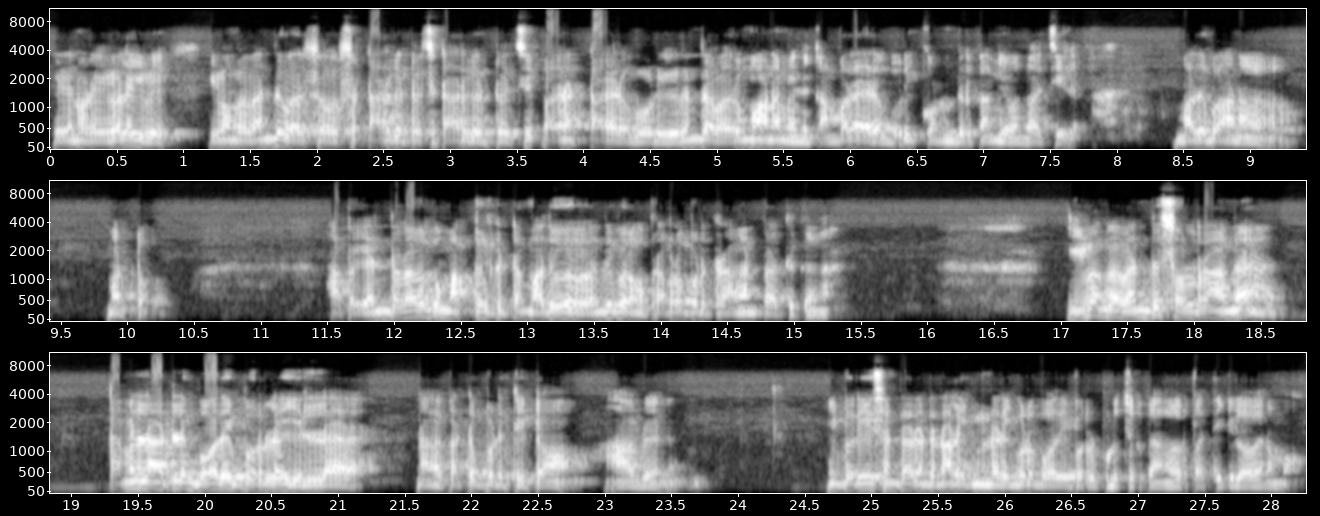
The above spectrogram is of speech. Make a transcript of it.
இதனுடைய விளைவு இவங்க வந்து வருஷம் வருஷம் டார்கெட் வச்சு டார்கெட் வச்சு பதினெட்டாயிரம் கோடி இருந்த வருமானம் இன்னைக்கு ஐம்பதாயிரம் கோடி கொண்டு வந்திருக்காங்க இவங்க ஆட்சியில். மதுபானம் மட்டும். அப்போ எந்த அளவுக்கு மக்கள்கிட்ட மதுவை வந்து இவங்க பிரபலப்படுத்துகிறாங்கன்னு பார்த்துக்கோங்க. இவங்க வந்து சொல்கிறாங்க தமிழ்நாட்டில் போதைப் பொருளே இல்லை நாங்கள் கட்டுப்படுத்திட்டோம் அப்படின்னு. இப்போ ரீசெண்டாக ரெண்டு நாளைக்கு முன்னாடி கூட போதைப் பொருள் பிடிச்சிருக்காங்க ஒரு பத்து கிலோ வேணுமோ.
